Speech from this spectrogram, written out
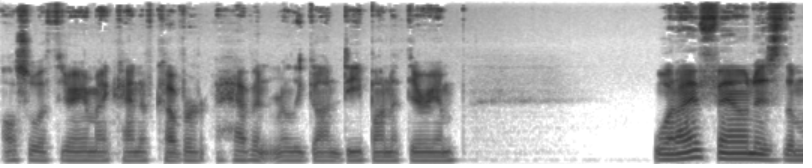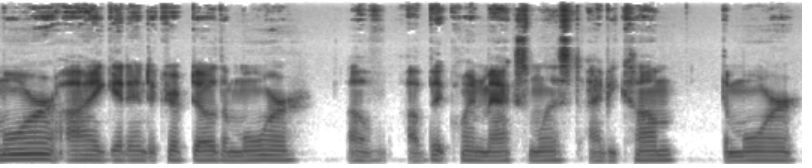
also Ethereum. I kind of cover. I haven't really gone deep on Ethereum. What I've found is the more I get into crypto, the more of a Bitcoin maximalist I become, the more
